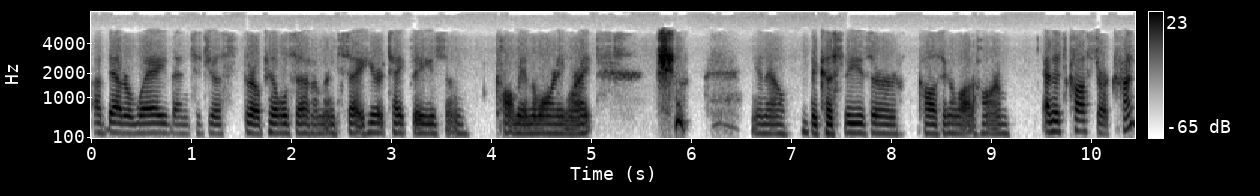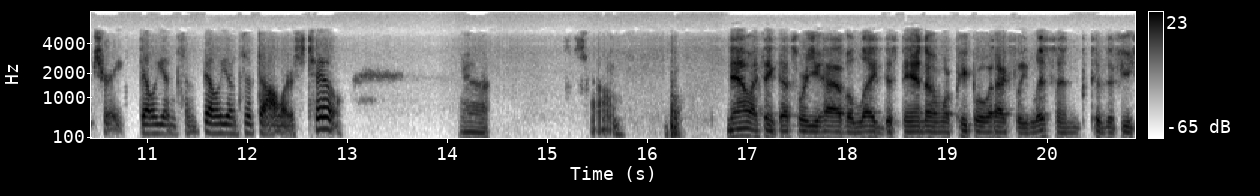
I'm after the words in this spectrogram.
a better way than to just throw pills at them and say, "Here, take these and call me in the morning," right? you know, because these are causing a lot of harm, and it's cost our country billions and billions of dollars too. Yeah. So now I think that's where you have a leg to stand on where people would actually listen because if you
